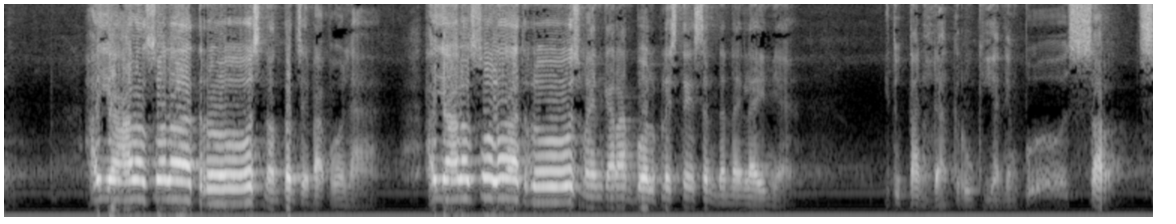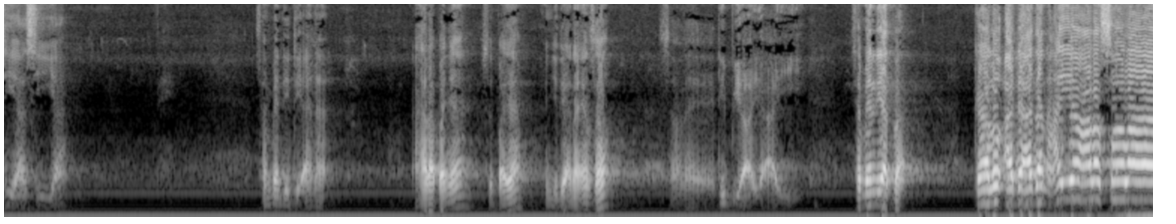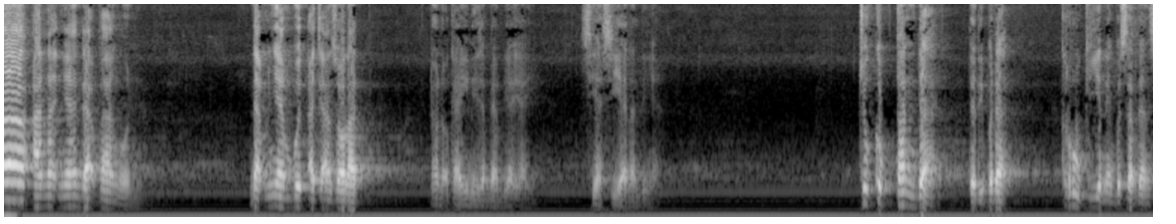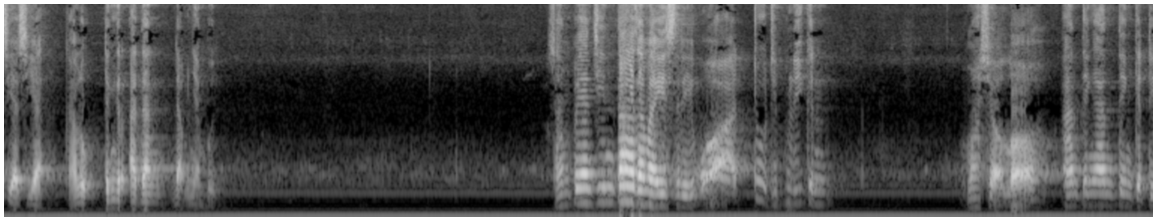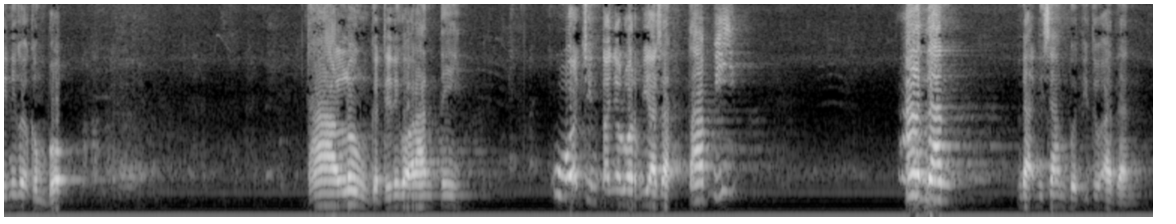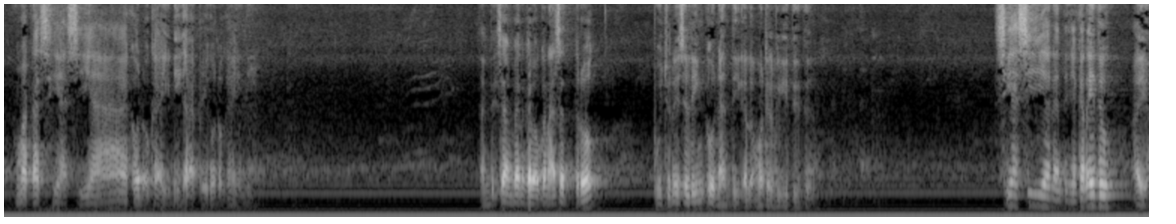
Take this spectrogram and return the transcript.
Hayya ala sholat. Terus nonton sepak bola. Hayya ala sholat. Terus main karambol playstation dan lain-lainnya. Itu tanda kerugian yang besar. Sia-sia. Sampai didik anak harapannya supaya menjadi anak yang sah, saleh, dibiayai. Sampai lihat Pak, kalau ada adzan hayya ala salat, anaknya tidak bangun. Tidak menyambut acaan sholat. Donok kayak ini sampai biayai. Sia-sia nantinya. Cukup tanda daripada kerugian yang besar dan sia-sia kalau dengar adzan tidak menyambut. Sampai yang cinta sama istri, waduh dibelikan. Masya Allah, anting-anting gede ini kok gembok. Kalung gede ini kok rantai. Wah cintanya luar biasa. Tapi adan tidak disambut itu adan maka sia-sia kodok kayak ini kape kodok kayak ini Nanti sampai kalau stroke, bujuni selingkuh nanti kalau model begitu itu. Sia-sia nantinya. Karena itu, ayo.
